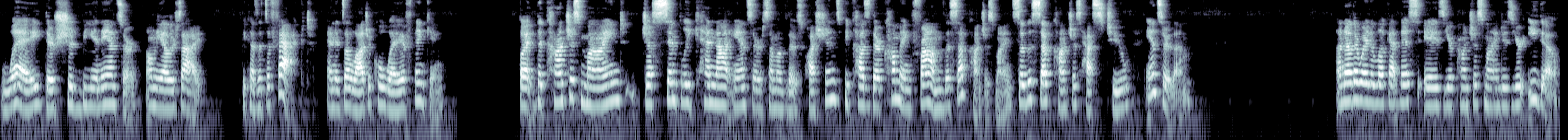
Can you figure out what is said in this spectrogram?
way, there should be an answer on the other side because it's a fact and it's a logical way of thinking. But the conscious mind just simply cannot answer some of those questions because they're coming from the subconscious mind. So the subconscious has to answer them. Another way to look at this is your conscious mind is your ego,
